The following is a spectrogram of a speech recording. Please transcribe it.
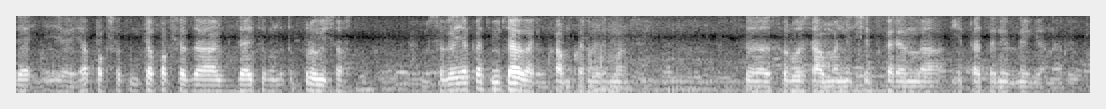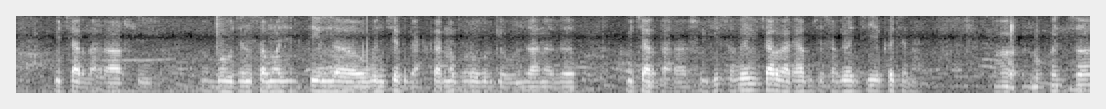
त्या ह्या पक्षातून त्या पक्षात जा जायचं म्हणलं तर प्रवेश असतो. सगळे एकाच विचारधारेवर काम करणारे माणसं सर्वसामान्य शेतकऱ्यांना हिताचा निर्णय घेणारे विचारधारा असो बहुजन समाजातील वंचित घटकांना बरोबर घेऊन जाणारं विचारधारा असो ही सगळे विचारधारा आमच्या सगळ्यांची एकच आहे ना. लोकांचा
